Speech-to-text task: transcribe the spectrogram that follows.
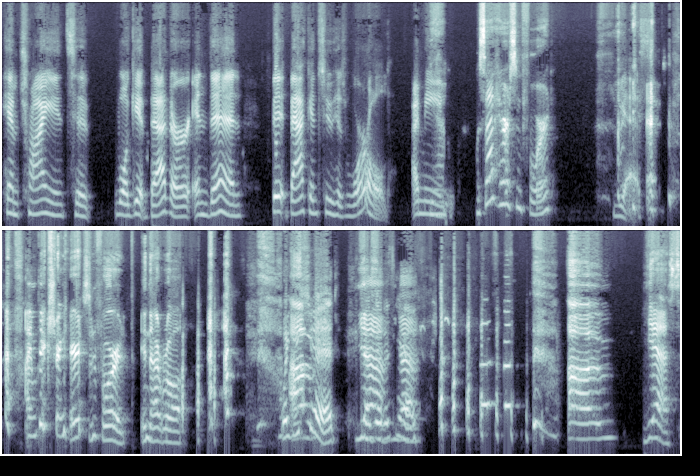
him trying to well get better and then fit back into his world. I mean, yeah. Was that Harrison Ford? Yes. I'm picturing Harrison Ford in that role. well, you um, should. Yeah. yeah. um, yes.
